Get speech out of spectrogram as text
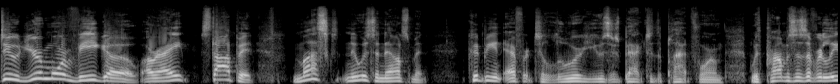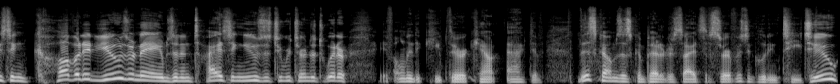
Dude, you're more Vigo, all right? Stop it. Musk's newest announcement could be an effort to lure users back to the platform with promises of releasing coveted usernames and enticing users to return to Twitter, if only to keep their account active. This comes as competitor sites have surfaced, including T2,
